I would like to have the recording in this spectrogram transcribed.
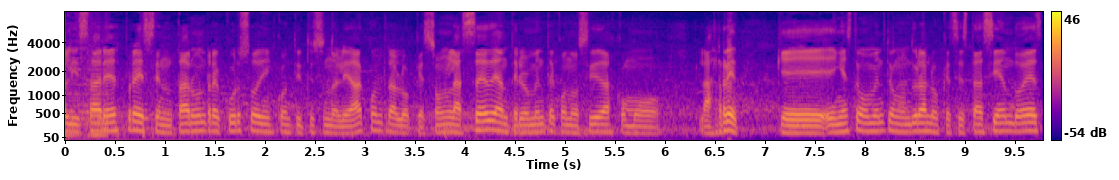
Realizar es presentar un recurso de inconstitucionalidad contra lo que son las sedes anteriormente conocidas como la red, que en este momento en Honduras lo que se está haciendo es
